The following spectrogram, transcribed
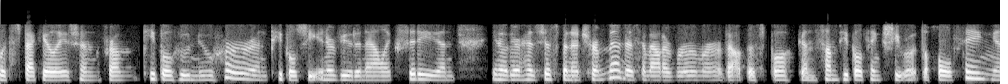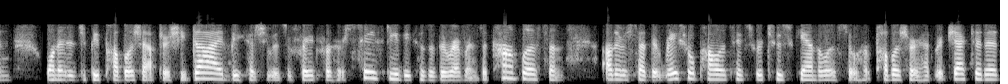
with speculation from people who knew her and people she interviewed in Alex City. And you know, there has just been a tremendous amount of rumor about this book, and some people think she wrote the whole thing and wanted it to be published after she died because she was afraid for her safety because of the Reverend's accomplice and Others said that racial politics were too scandalous, so her publisher had rejected it.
